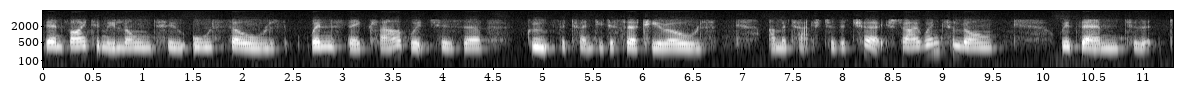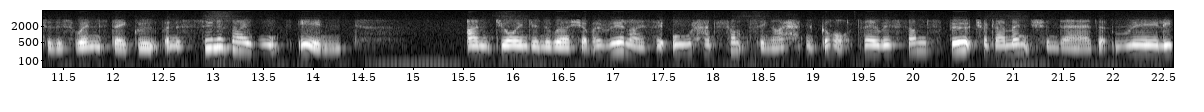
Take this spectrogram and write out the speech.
they invited me along to All Souls Wednesday Club, which is a group for 20 to 30 year olds um, attached to the church. So I went along with them to the, to this Wednesday group, and as soon as I walked in, and joined in the worship, I realized they all had something I hadn't got. There was some spiritual dimension there that really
